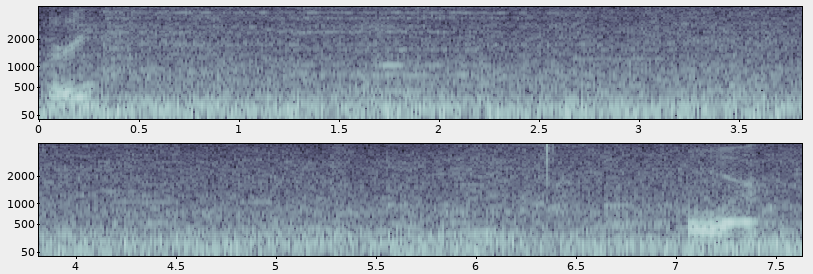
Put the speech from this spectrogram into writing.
Three. Four.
